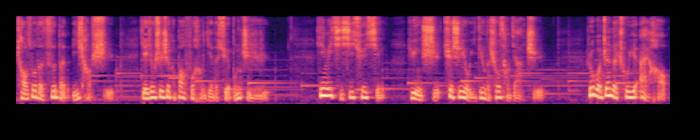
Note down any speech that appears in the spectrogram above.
炒作的资本离场时，也就是这个暴富行业的雪崩之日。因为其稀缺性。陨石确实有一定的收藏价值，如果真的出于爱好，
